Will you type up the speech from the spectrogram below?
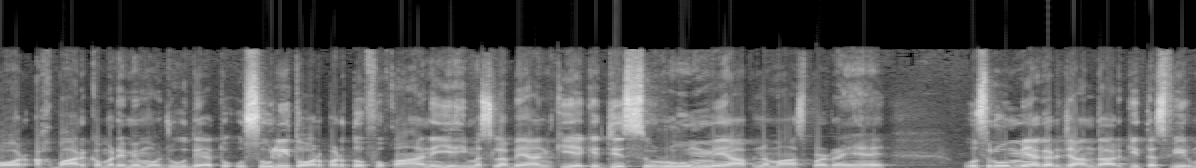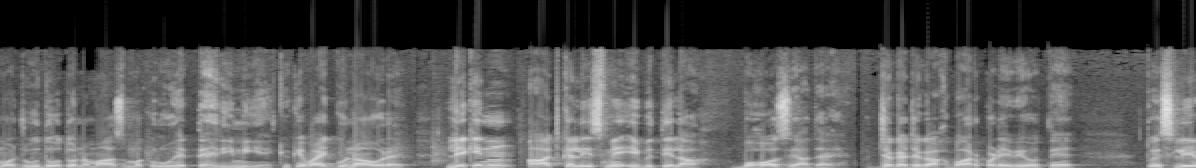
और अखबार कमरे में मौजूद है तो उसूली तौर पर तो फ़ुकाहा ने यही मसला बयान किया कि जिस रूम में आप नमाज़ पढ़ रहे हैं, उस रूम में अगर जानदार की तस्वीर मौजूद हो तो नमाज़ मकरू है, तहरीमी है, क्योंकि वहाँ एक गुना हो रहा है। लेकिन आजकल इसमें इबतला बहुत ज़्यादा है। जगह जगह अखबार पड़े हुए होते हैं। तो इसलिए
